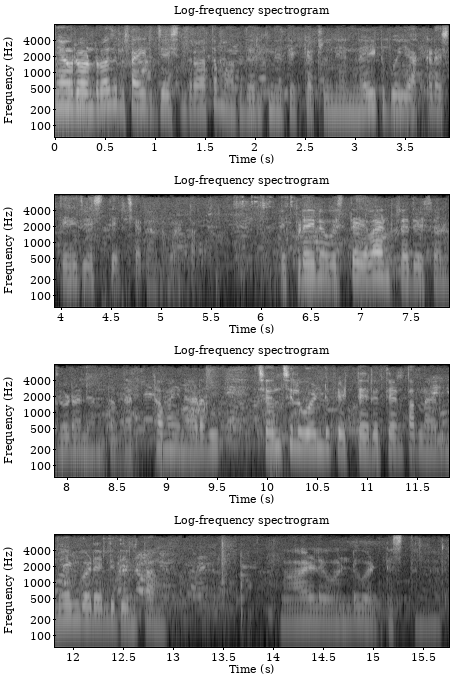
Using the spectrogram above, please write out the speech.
మేము రెండు రోజులు ఫైట్ చేసిన తర్వాత మాకు దొరికిన టిక్కెట్లు నేను నైట్ పోయి అక్కడ స్టే చేసి తెచ్చానమాట అనమాట ఎప్పుడైనా వస్తే ఎలాంటి ప్రదేశాలు చూడాలి? ఎంత దట్టమైన అడవి. చెంచులు వండి పెట్టారు తింటున్నారు. మేము కూడా వెళ్ళి తింటాము వాళ్ళే వండి వడ్డిస్తున్నారు.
